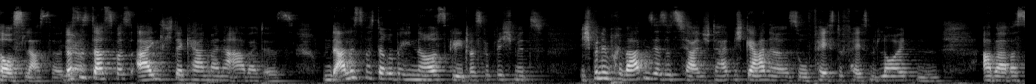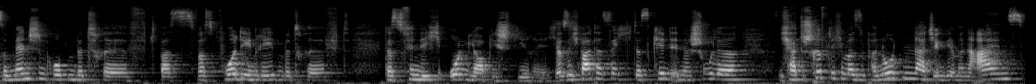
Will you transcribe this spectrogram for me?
rauslasse. Das ja. ist das, was eigentlich der Kern meiner Arbeit ist. Und alles, was darüber hinausgeht, was wirklich mit ich bin im Privaten sehr sozial, ich unterhalte mich gerne so face-to-face -face mit Leuten. Aber was so Menschengruppen betrifft, was, was vor den Reden betrifft, das finde ich unglaublich schwierig. Also ich war tatsächlich das Kind in der Schule, ich hatte schriftlich immer super Noten, da hatte ich irgendwie immer eine Eins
